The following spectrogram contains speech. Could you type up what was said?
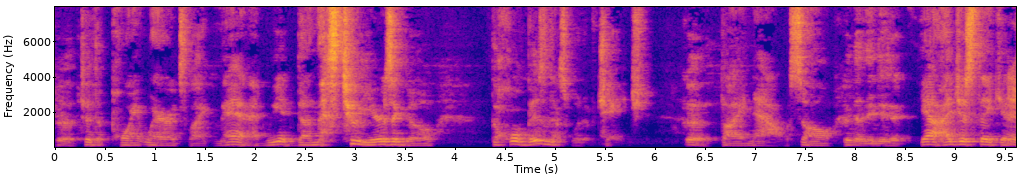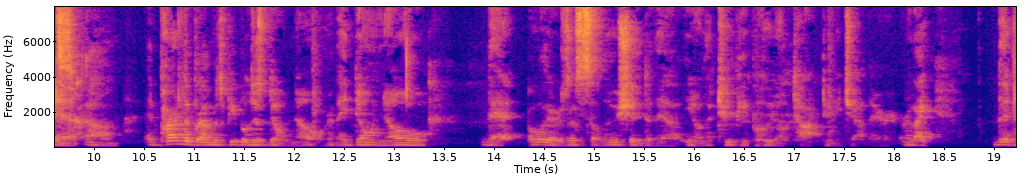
Good. to the point where it's like, man, had we had done this two years ago, the whole business would have changed Good. by now. So Good that they did it. yeah, I just think it's, um, and part of the problem is people just don't know, or they don't know that oh, there's a solution to the you know the two people who don't talk to each other, or like the.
